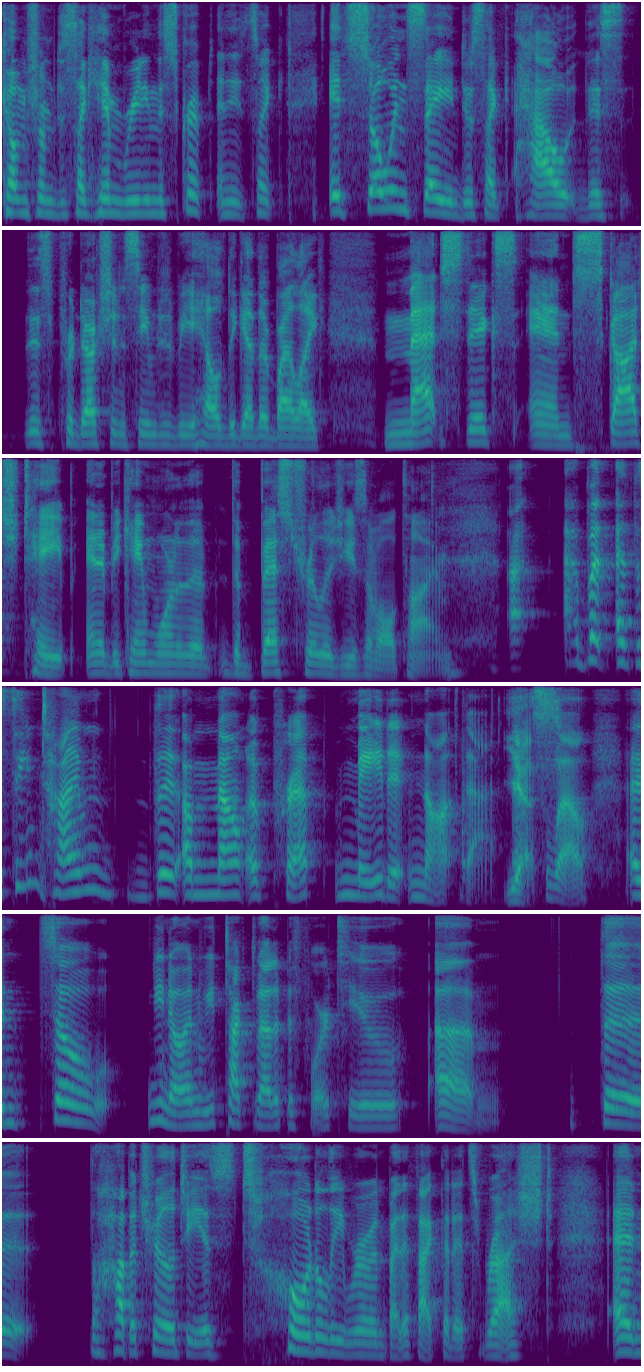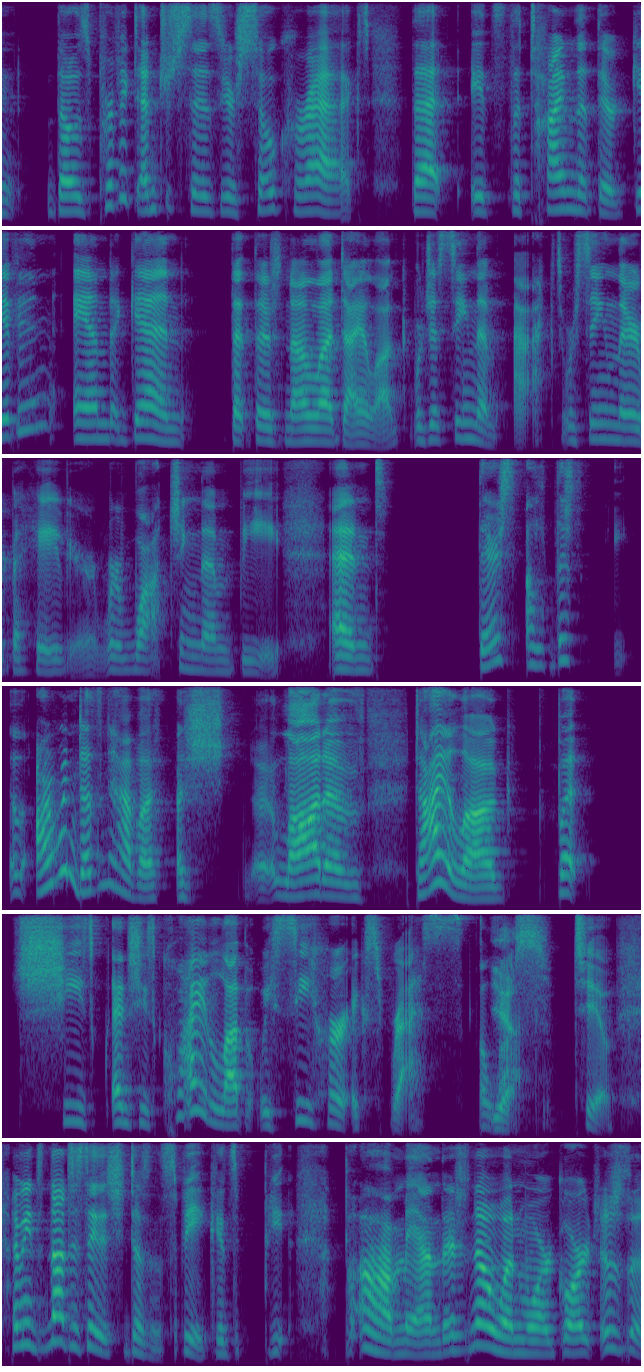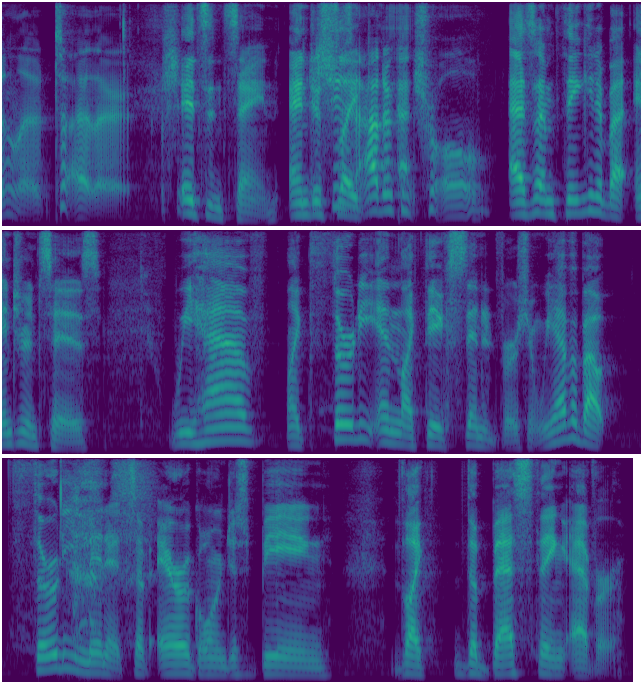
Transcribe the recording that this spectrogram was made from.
comes from just like him reading the script. And it's like it's so insane just like how this this production seemed to be held together by like matchsticks and scotch tape and it became one of the the best trilogies of all time Uh, But at the same time, the amount of prep made it not that Yes. as well. And so, you know, and we talked about it before too. Um, the the Hobbit trilogy is totally ruined by the fact that it's rushed. And those perfect entrances, you're so correct that it's the time that they're given. And again, that there's not a lot of dialogue. We're just seeing them act. We're seeing their behavior. We're watching them be. And there's a there's uh, Arwen doesn't have a a, sh- a lot of dialogue, but she's and she's quiet a lot, but we see her express a Yes. lot too. I mean, not to say that she doesn't speak. It's be- oh man, there's no one more gorgeous than Liv Tyler. She- it's insane and just she's like out of control. as i'm thinking about entrances we have like 30 in like the extended version we have about 30 minutes of aragorn just being like the best thing ever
